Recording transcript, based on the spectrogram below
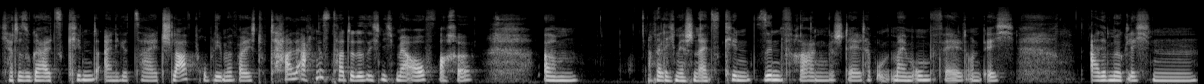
Ich hatte sogar als Kind einige Zeit Schlafprobleme, weil ich total Angst hatte, dass ich nicht mehr aufwache. Ähm, weil ich mir schon als Kind Sinnfragen gestellt habe und meinem Umfeld und ich alle möglichen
